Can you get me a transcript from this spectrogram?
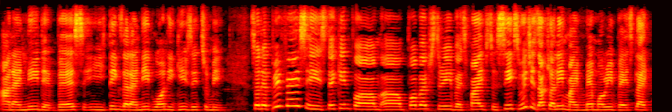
and I need a verse, he thinks that I need one, he gives it to me. So the preface is taken from uh, Proverbs 3, verse 5 to 6, which is actually my memory verse. Like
